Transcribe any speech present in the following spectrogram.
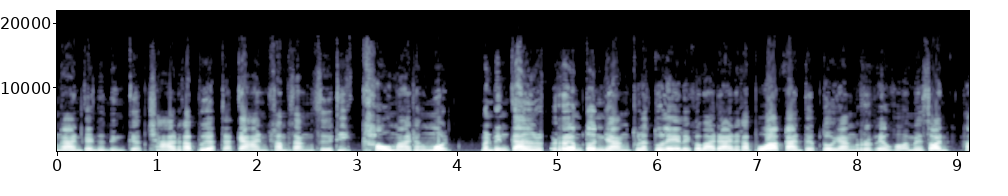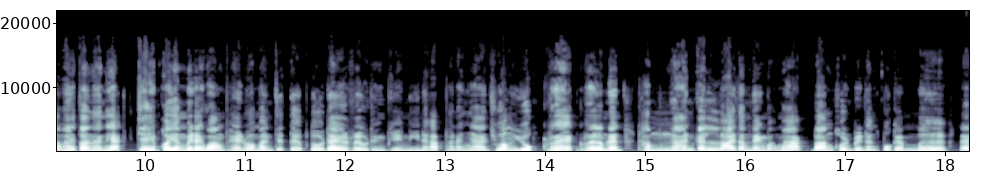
ำงานกันจนถึงเกือบเช้านะครับเพื่อจัดการคำสั่งซื้อที่เข้ามาทั้งหมด มันเป็นการเริ่มต้นอย่างทุลักทุเลเลยก็ว่าได้นะครับ เพราะว่าการเติบโตอย่างรวดเร็วของ Amazon ทำให้ตอนนั้นเนี่ยเจฟก็ยังไม่ได้วางแผนว่ามันจะเติบโตได้เร็วถึงเพียงนี้นะครับ พนักงานช่วงยุคแรกเริ่มนั้นทำงานกันหลายตำแหน่งมากๆ บางคนเป็นทั้งโปรแกรมเมอร์ และ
